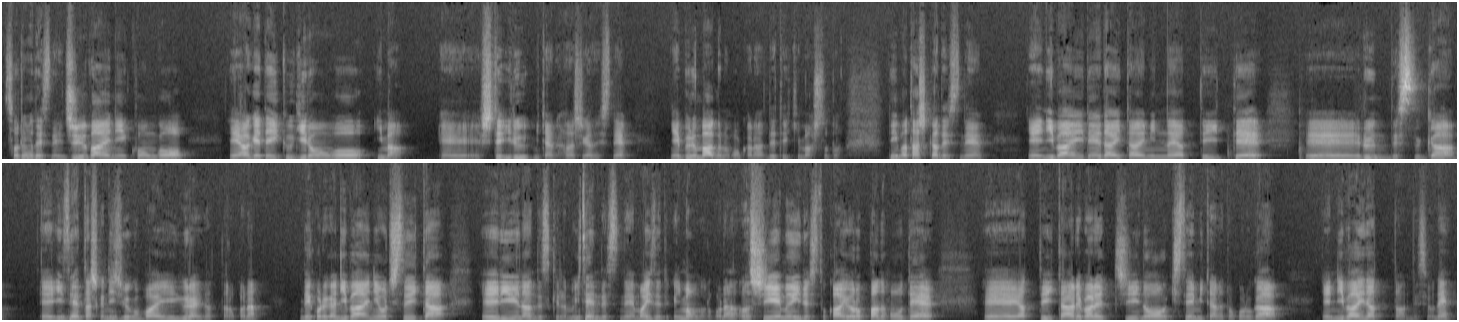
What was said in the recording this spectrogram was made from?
それをですね10倍に今後上げていく議論を今しているみたいな話がですねブルームバーグの方から出てきましたと。で今確かですね2倍で大体みんなやっていてるんですが以前確か25倍ぐらいだったのかな。でこれが2倍に落ち着いた理由なんですけれども以前ですね、まあ、以前というか今もなのかな CME ですとかヨーロッパの方でやっていたレバレッジの規制みたいなところが2倍だったんですよね。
